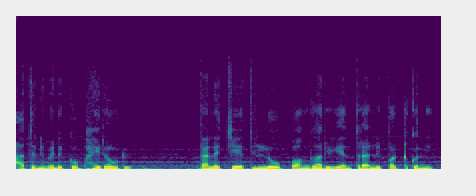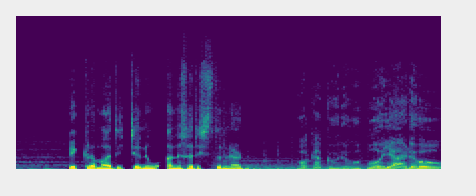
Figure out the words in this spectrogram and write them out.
అతని వెనుక భైరవుడు తన చేతిల్లో బంగారు యంత్రాన్ని పట్టుకొని విక్రమాదిత్యను అనుసరిస్తున్నాడు. ఒక గురువు పోయాడు.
